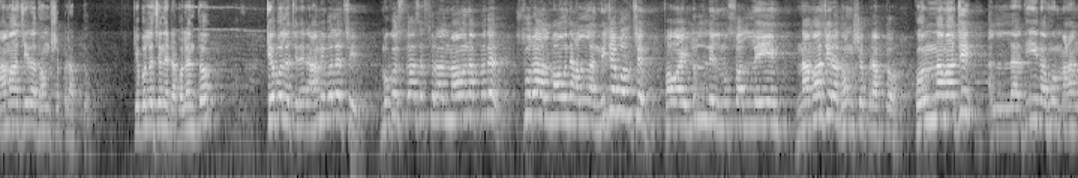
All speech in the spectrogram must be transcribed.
নামাজিরা ধ্বংসপ্রাপ্ত। কে বলেছেন এটা বলেন তো? কে বলেছেন? এটা আমি বলেছি। মুখস্থ আছে সুরাল মাউন আপনাদের? সুরাল মাউনে আল্লাহ নিজে বলছেন ফাওয়াইলুল্লিল মুসাল্লিন নামাজিরা ধ্বংসপ্রাপ্ত। কোন নামাজি? আল্লাযীনা হুম আন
